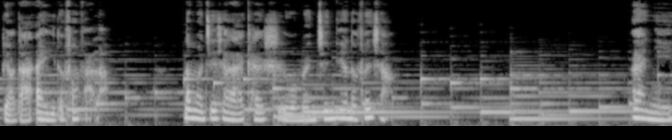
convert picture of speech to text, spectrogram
表达爱意的方法了。那么接下来开始我们今天的分享，《爱你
